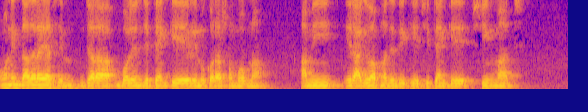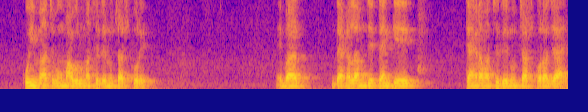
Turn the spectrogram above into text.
অনেক দাদারাই আছেন যারা বলেন যে ট্যাঙ্কে রেনু করা সম্ভব না। আমি এর আগেও আপনাদের দেখিয়েছি ট্যাঙ্কে শিং মাছ, কই মাছ এবং মাগুর মাছের রেনু চাষ করে। এবার দেখালাম যে ট্যাঙ্কে ট্যাংরা মাছের রেনু চাষ করা যায়।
